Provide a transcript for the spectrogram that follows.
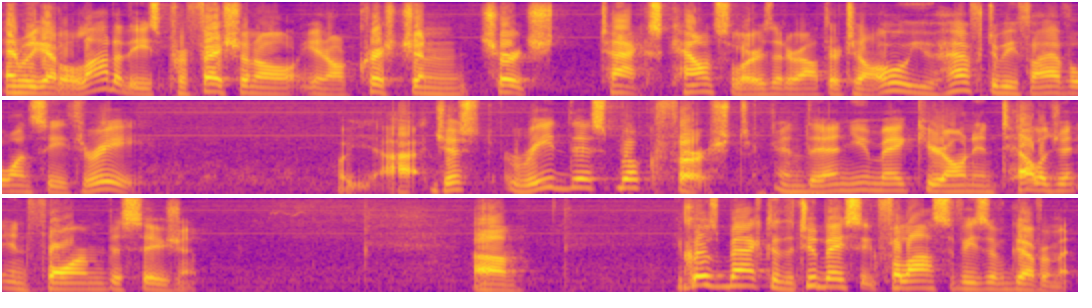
And we got a lot of these professional, you know, Christian church tax counselors that are out there telling, oh, you have to be 501c3. Well, Just read this book first, and then you make your own intelligent, informed decision. Um, it goes back to the two basic philosophies of government.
